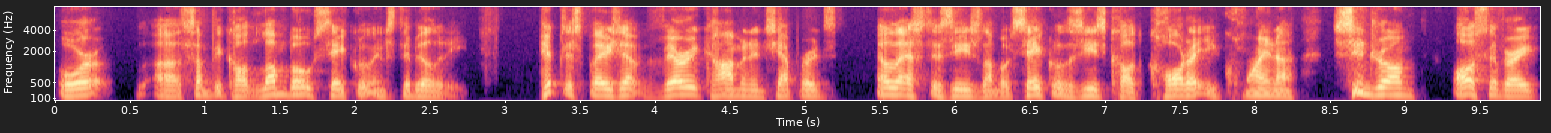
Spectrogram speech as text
or uh, something called lumbosacral instability. Hip dysplasia, very common in shepherds. LS disease, lumbosacral disease called cauda equina syndrome, also very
